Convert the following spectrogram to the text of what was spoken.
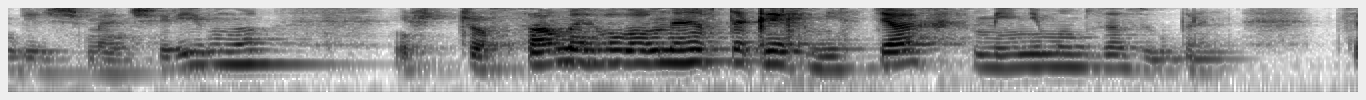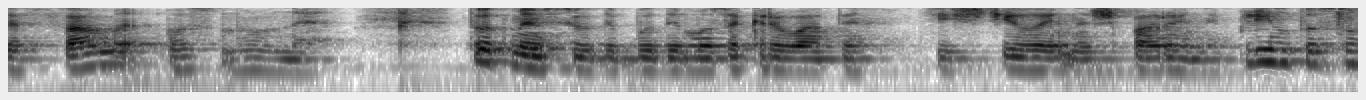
більш-менш рівно. І що саме головне в таких місцях мінімум зазубрин. Це саме основне. Тут ми всюди будемо закривати ці щілини шпарини плінтусу.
